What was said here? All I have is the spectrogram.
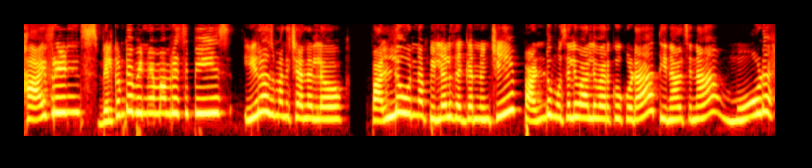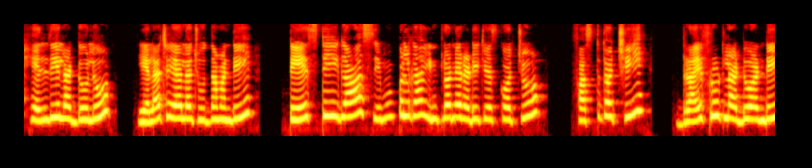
హాయ్ ఫ్రెండ్స్ వెల్కమ్ టు బిన్వేమామ్ రెసిపీస్ ఈరోజు మన ఛానల్లో పళ్ళు ఉన్న పిల్లల దగ్గర నుంచి పండు ముసలి వాళ్ళ వరకు కూడా తినాల్సిన మూడు హెల్దీ లడ్డూలు ఎలా చేయాలో చూద్దామండి. టేస్టీగా సింపుల్గా ఇంట్లోనే రెడీ చేసుకోవచ్చు. ఫస్ట్ వచ్చి డ్రై ఫ్రూట్ లడ్డు అండి.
